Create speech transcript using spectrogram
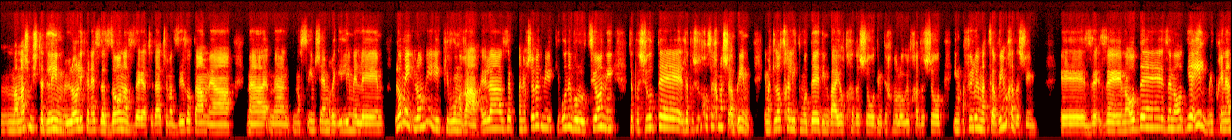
ממש משתדלים לא להיכנס לזון הזה, את יודעת, שמזיז אותם מה, מה, מהנושאים שהם רגילים אליהם, לא, מ, לא מכיוון רע, אלא זה, אני חושבת מכיוון אבולוציוני, זה פשוט, אה, זה פשוט חוסך משאבים. אם את לא צריכה להתמודד עם בעיות חדשות, עם טכנולוגיות חדשות, עם, אפילו עם מצבים חדשים, אה, זה, זה, מאוד, אה, זה מאוד יעיל מבחינת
